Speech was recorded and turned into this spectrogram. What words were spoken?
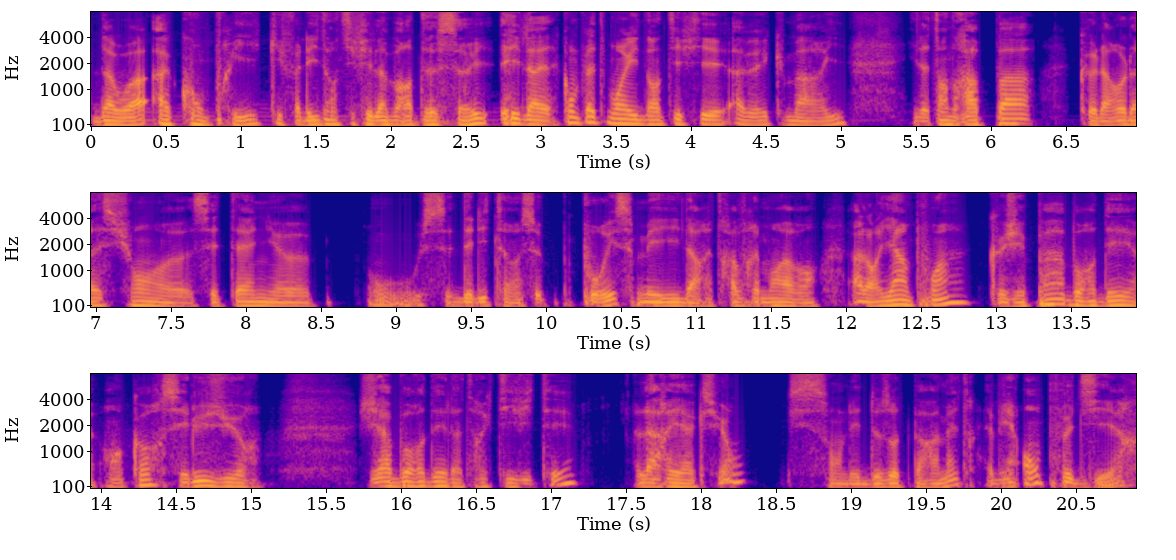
Dawa a compris qu'il fallait identifier la barre de seuil et il a complètement identifié avec Marie. Il n'attendra pas que la relation euh, s'éteigne euh, ou se délite, hein, se pourrisse, mais il arrêtera vraiment avant. Alors il y a un point que j'ai pas abordé encore, c'est l'usure. J'ai abordé l'attractivité, la réaction, qui sont les deux autres paramètres. Eh bien, on peut dire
